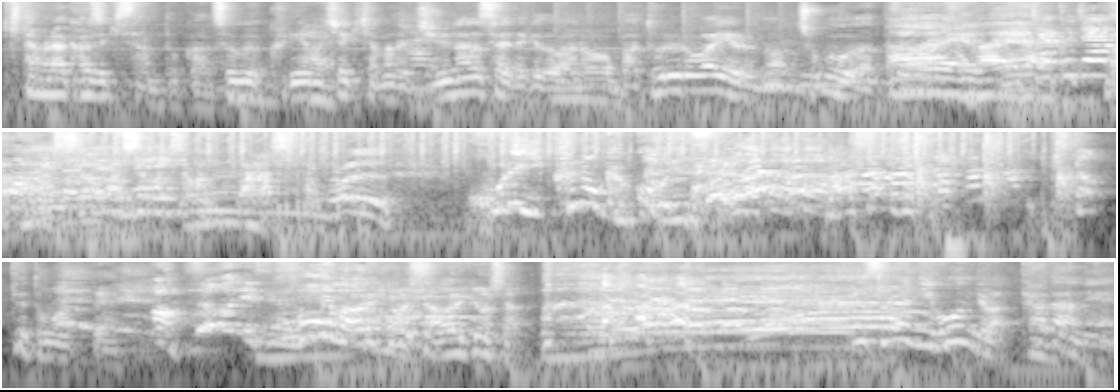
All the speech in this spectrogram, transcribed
北村一樹さんとかそれこそ栗山千明ちゃんまだ17歳だけど、あのバトルロワイヤルの直後だった。んはいはい。めちゃくちゃバシャバシャバシャバシャバシャこれ行くのかここにバシャバシャピタって止まって。そうですよでねも歩きました歩きました。でそれは日本ではただね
